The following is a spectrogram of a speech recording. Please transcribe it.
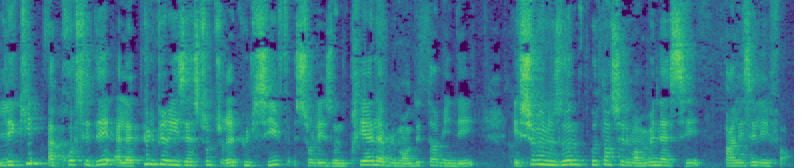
l'équipe a procédé à la pulvérisation du répulsif sur les zones préalablement déterminées et sur une zone potentiellement menacée par les éléphants.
